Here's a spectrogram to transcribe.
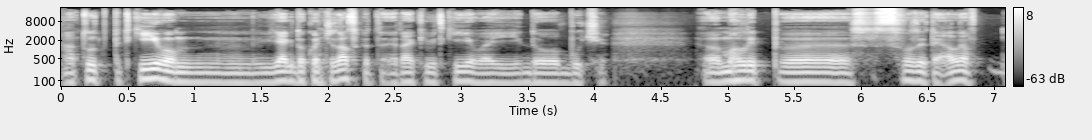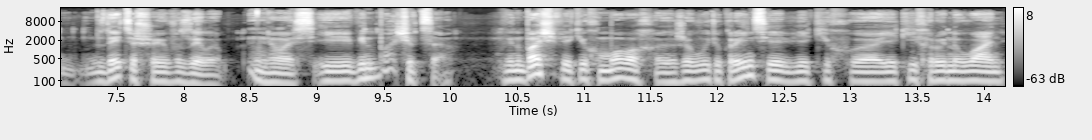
А тут під Києвом, як до Кончезаспи, так і від Києва і до Бучі. Е, Могли б е, свозити, але здається, що і возили. Ось. І він бачив це. Він бачив, в яких умовах живуть українці, в яких, е, яких руйнувань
